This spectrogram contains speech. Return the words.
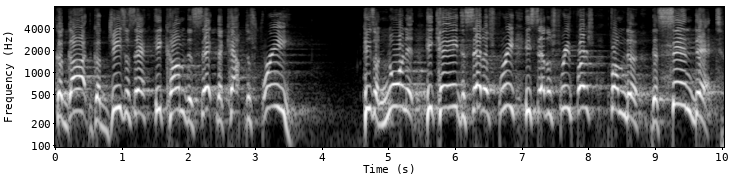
Because God, because Jesus said he come to set the captives free. He's anointed. He came to set us free. He set us free first from the, the sin debt.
